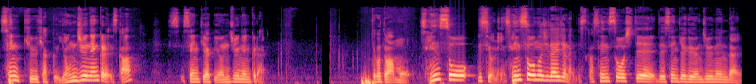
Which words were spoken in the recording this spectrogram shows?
1940年くらいですか ?1940 年くらい。ってことはもう戦争ですよね。戦争の時代じゃないですか。戦争して、で、1940年代、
